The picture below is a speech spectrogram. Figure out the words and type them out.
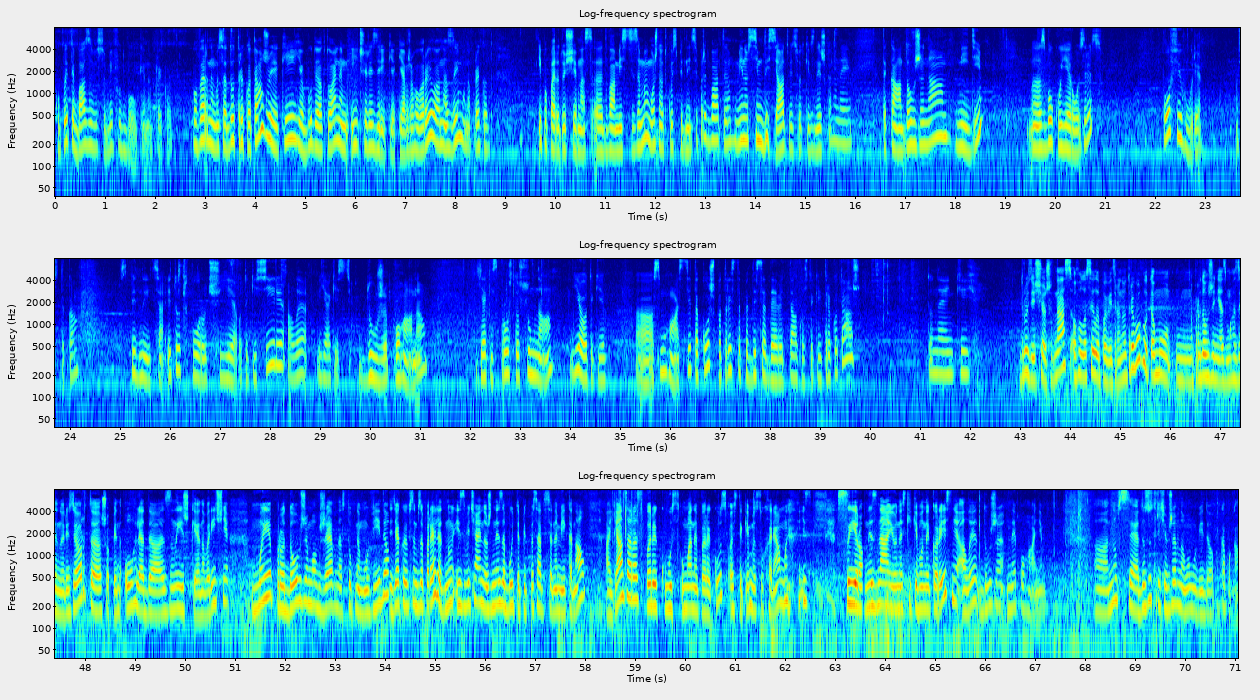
купити базові собі футболки, наприклад. Повернемося до трикотажу, який буде актуальним і через рік, як я вже говорила, на зиму, наприклад. І попереду ще в нас е, два місяці зими. Можна таку спідниці придбати. Мінус 70% знижка на неї. Така довжина міді. Е, Збоку є розріз по фігурі. Ось така спідниця. І тут поруч є отакі сірі, але якість дуже погана. Якість просто сумна. Є отакі а, смугасті, також по 359. Також такий трикотаж тоненький. Друзі, що ж, в нас оголосили повітряну тривогу, тому продовження з магазину Resort, шопінг огляд, е, знижки новорічні. Ми продовжимо вже в наступному відео. Дякую всім за перегляд. Ну і звичайно ж, не забудьте підписатися на мій канал. А я зараз перекус. У мене перекус ось такими сухарями із сиром. Не знаю наскільки вони корисні, але дуже непогані. Ну все, до зустрічі вже в новому відео. Пока-пока.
